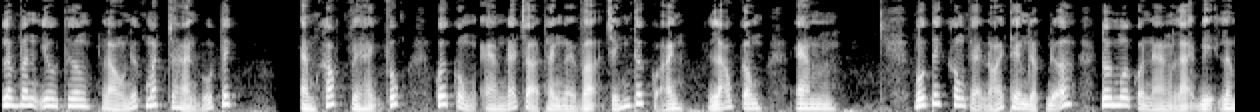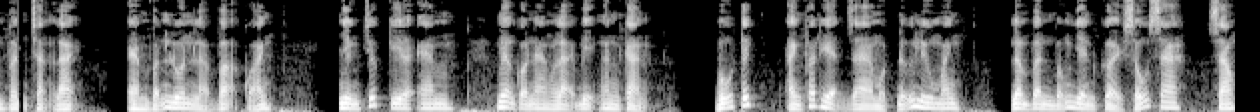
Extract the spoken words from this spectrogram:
Lâm vân yêu thương lau nước mắt cho hàn vũ tích. Em khóc vì hạnh phúc, cuối cùng em đã trở thành người vợ chính thức của anh. Lão công, em vũ tích không thể nói thêm được nữa, đôi môi của nàng lại bị lâm vân chặn lại. Em vẫn luôn là vợ của anh nhưng trước kia em, miệng của nàng lại bị ngăn cản. Vũ tích, anh phát hiện ra một nữ lưu manh. Lâm vân bỗng nhiên cười xấu xa. Sao?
